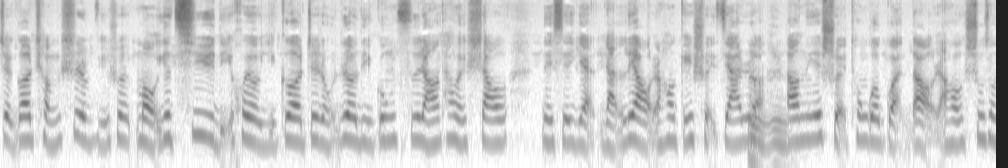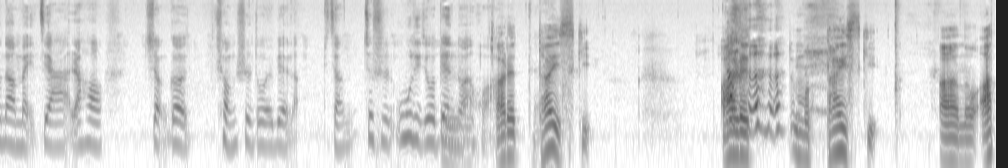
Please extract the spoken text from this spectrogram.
整个城市，比如说某一个区域里会有一个这种热力公司，然后它会烧那些燃燃料，然后给水加热，嗯嗯然后那些水通过管道，然后输送到每家，然后整个城市都会变得比较，就是屋里就会变暖和。あれ大好き あれもう大好きあのあっ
